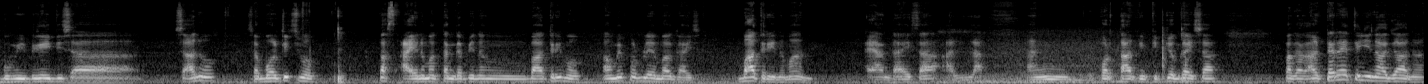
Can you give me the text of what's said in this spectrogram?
bumibigay din sa sa ano sa voltage mo. Tapos ayaw naman tanggapin ng battery mo. Ang may problema guys battery naman. Ayan guys ha ala. Ang importante tip yun guys ha pag ang alternator yung nagana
